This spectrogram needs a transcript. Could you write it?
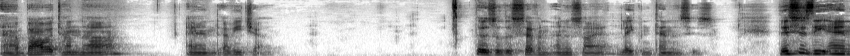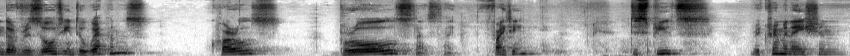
uh, and avijja. Those are the seven anusaya, latent tendencies. This is the end of resorting to weapons, quarrels, brawls, that's like fighting, disputes, recrimination,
